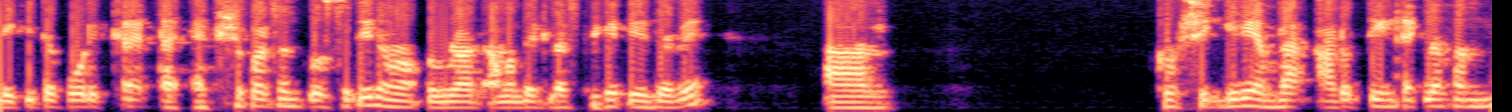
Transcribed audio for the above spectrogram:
লিখিত পরীক্ষা একটা একশো পার্সেন্ট প্রস্তুতি তোমরা আমাদের ক্লাস থেকে পেয়ে যাবে। আর খুব শিগগিরই আমরা আরও তিনটা ক্লাস আনব।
